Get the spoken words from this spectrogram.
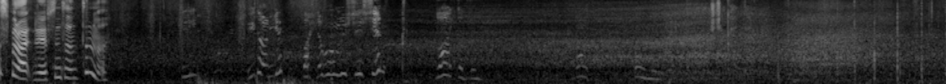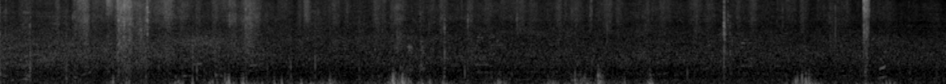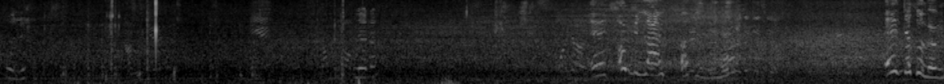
Spor aletleri? Hepsini tanıttın mı? İlk önce başlamamız için like atın. On- like atın. Evde kalın.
